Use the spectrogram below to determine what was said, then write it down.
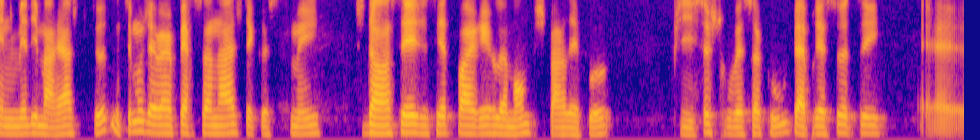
animait des mariages et tout. Mais tu sais, moi, j'avais un personnage, j'étais costumé. Je dansais, j'essayais de faire rire le monde, puis je parlais pas. Puis ça, je trouvais ça cool. Puis après ça, tu sais, euh,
